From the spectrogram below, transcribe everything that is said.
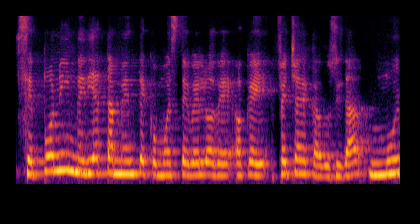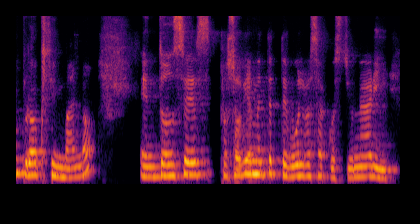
se pone inmediatamente como este velo de, ok, fecha de caducidad muy próxima, ¿no? Entonces, pues obviamente te vuelves a cuestionar y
